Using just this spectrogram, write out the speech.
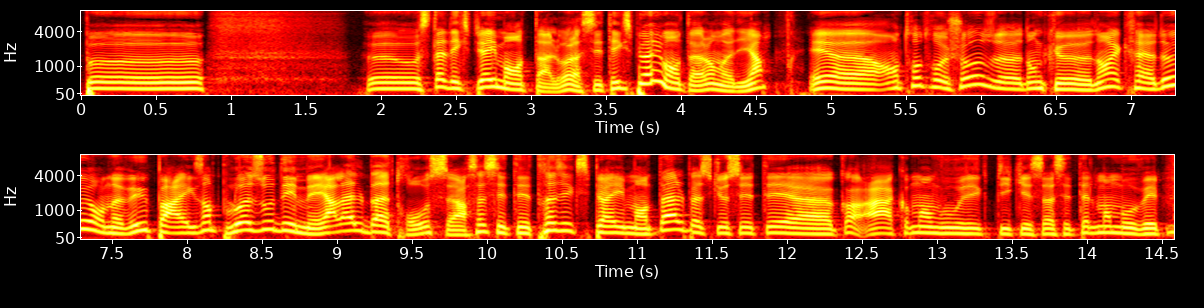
peu... euh, au stade expérimental. Voilà, c'était expérimental, on va dire. Et euh, entre autres choses, euh, donc dans la Créa 2, on avait eu par exemple l'oiseau des mers, l'albatros. Alors ça, c'était très expérimental parce que c'était ah comment vous expliquer ça? C'est tellement mauvais. Pff,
